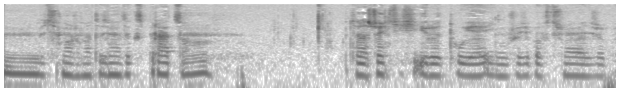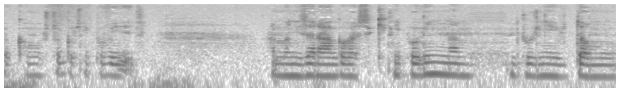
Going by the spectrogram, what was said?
Mm, być może ma to związek z pracą. Coraz częściej się irytuję i muszę się powstrzymywać, żeby komuś czegoś nie powiedzieć. Albo nie zareagować tak, jak nie powinnam. Później w domu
